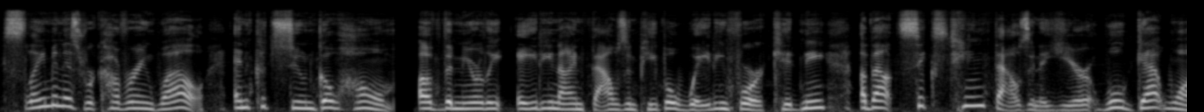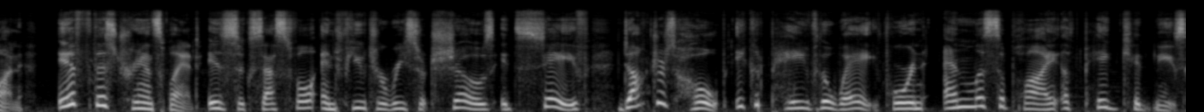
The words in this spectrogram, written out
Slayman is recovering well and could soon go home. Of the nearly 89,000 people waiting for a kidney, about 16,000 a year will get one. If this transplant is successful and future research shows it's safe, doctors hope it could pave the way for an endless supply of pig kidneys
